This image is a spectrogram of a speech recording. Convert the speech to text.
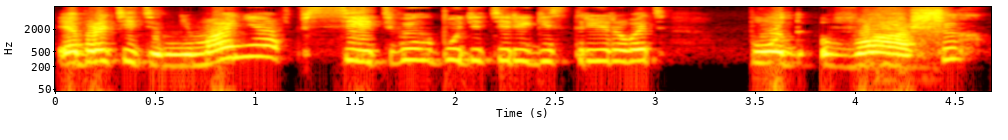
и обратите внимание, в сеть вы их будете регистрировать под ваших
